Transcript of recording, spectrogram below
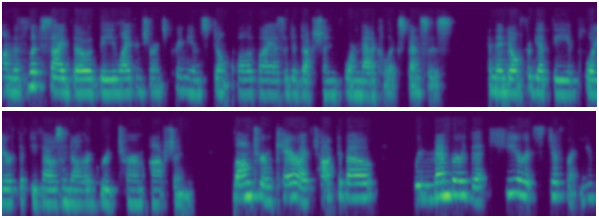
on the flip side, though, the life insurance premiums don't qualify as a deduction for medical expenses. And then don't forget the employer $50,000 group term option. Long term care, I've talked about. Remember that here it's different. You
